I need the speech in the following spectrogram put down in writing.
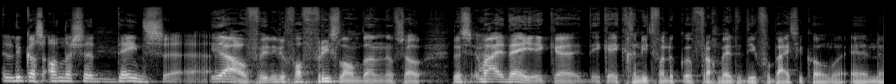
Lucas Andersen, Deens. eh, Ja, of in ieder geval Friesland dan of zo. Dus, maar nee, ik, eh, ik, ik geniet van de fragmenten die ik voorbij zie komen. En, eh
